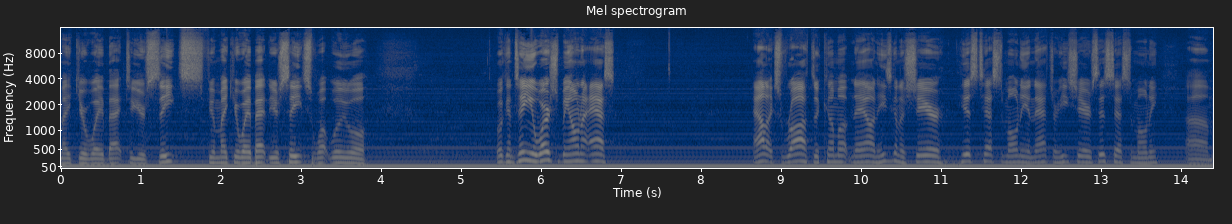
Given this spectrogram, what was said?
make your way back to your seats, if you'll make your way back to your seats, what we will we'll continue worshiping. I want to ask Alex Roth to come up now, and he's going to share his testimony. And after he shares his testimony, um,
